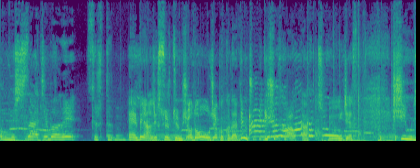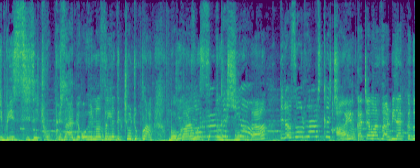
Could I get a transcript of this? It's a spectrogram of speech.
olmuş sadece böyle sırtının. Evet birazcık sürtülmüş. O da olacak o kadar değil mi? Çünkü düşüp kalka büyüyeceğiz. Şimdi biz size çok güzel bir oyun hazırladık çocuklar. Bakar Dinozorlar mısınız kaçıyor. burada? Dinozorlar kaçıyor. Hayır kaçamazlar. Bir dakika dur.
